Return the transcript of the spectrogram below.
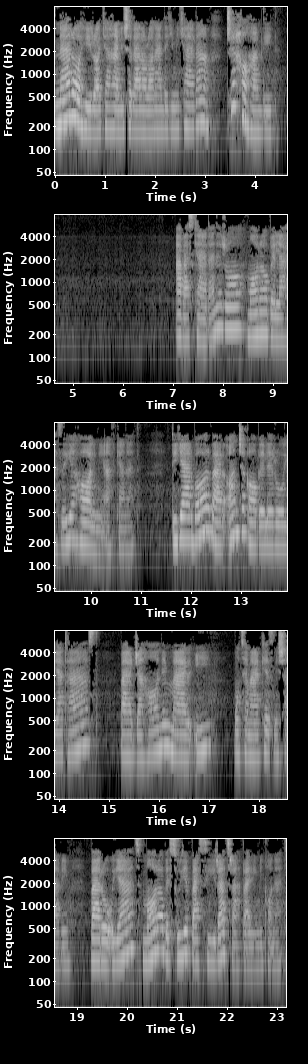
نه راهی را که همیشه در آن رانندگی می کردم چه خواهم دید؟ عوض کردن راه ما را به لحظه حال می افکند. دیگر بار بر آنچه قابل رویت است بر جهان مرئی متمرکز می شویم و رؤیت ما را به سوی بصیرت رهبری می کند.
